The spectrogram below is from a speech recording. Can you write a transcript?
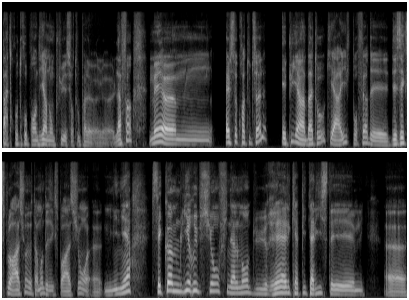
pas trop trop en dire non plus et surtout pas le- le- la fin. Mais elle se croit toute seule. Et puis il y a un bateau qui arrive pour faire des, explorations, notamment des explorations euh, minières. C'est comme l'irruption finalement du réel capitaliste et euh,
